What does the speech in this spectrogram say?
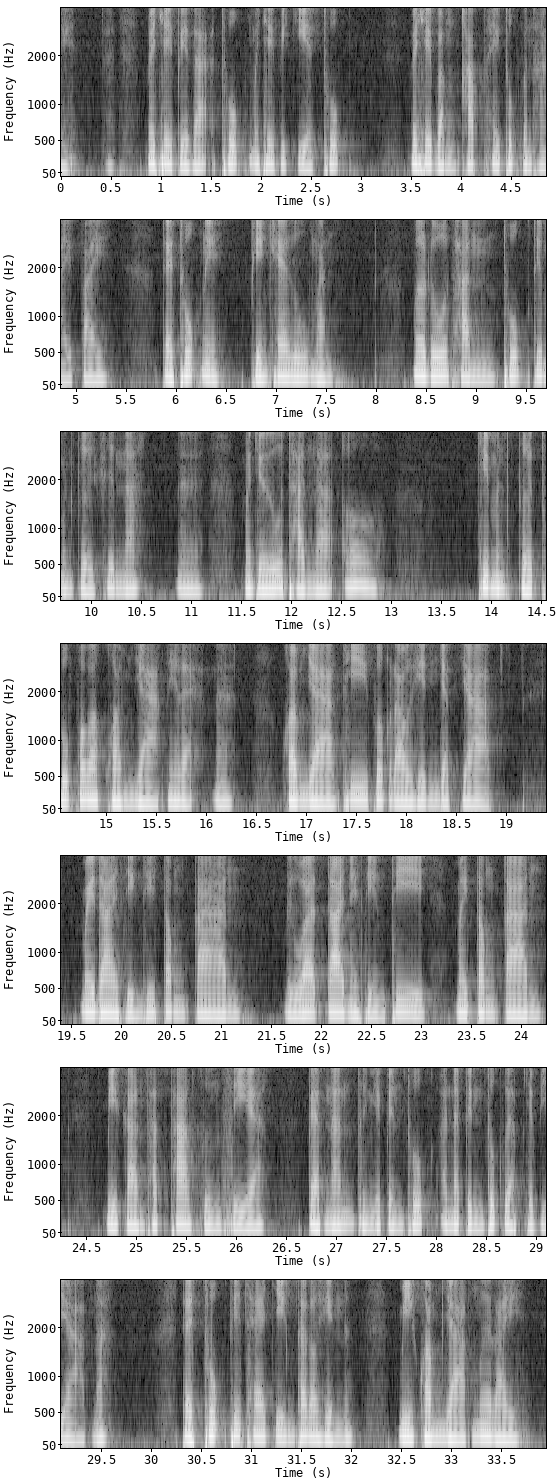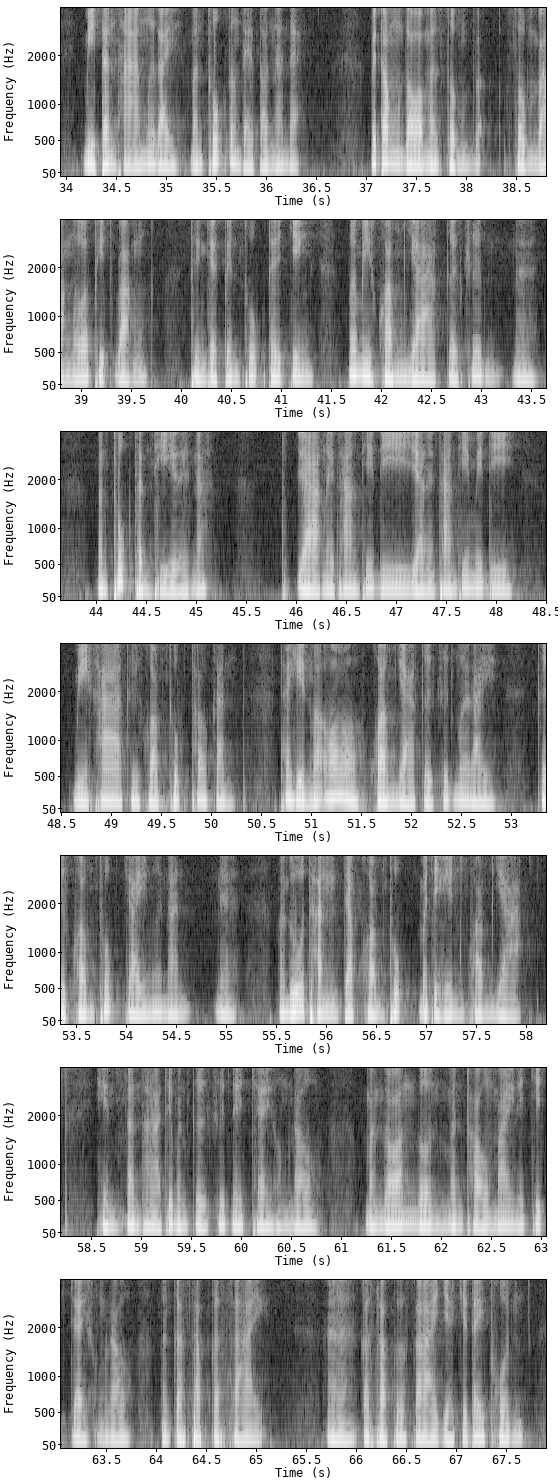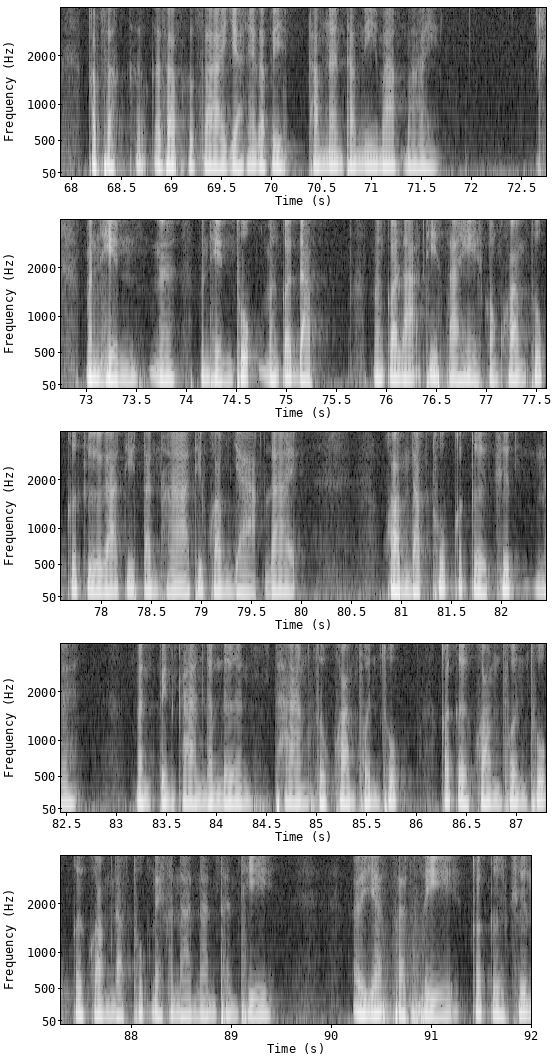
ไม่ใช่ไปละทุกไม่ใช่ไปเกียดทุกไม่ใช่บังคับให้ทุกมันหายไป แต่ทุกนี่เพียงแค่รู้มัน เมื่อรู้ทันทุกที่มันเกิดขึ้นนะนะมันจะรู้ทันว่าโอ้ ที่มันเกิดทุกข์เพราะว่าความอยากนี่แหละนะความอยากที่พวกเราเห็นหยาบหยาบไม่ได้สิ่งที่ต้องการ หรือว่าได้ในสิ่งที่ไม่ต้องการ มีการพัดภาคสูญเสีย แบบนั้นถึงจะเป็นทุกข์อันนั้นเป็นทุกข์แบบหยาบๆนะ แต่ทุกข์ที่แท้จริงถ้าเราเห็นมีความอยากเมื่อไรมีตัณหาเมื่อไรมันทุกข์ตั้งแต่ตอนนั้นแหละ ไม่ต้องรอมันสมสมหวังหรือว่าผิดหวัง ถึงจะเป็นทุกข์แต่จริงเมื่อมีความอยากเกิดขึ้นนะ มันทุกทันทีเลยนะ อยากในทางที่ดี อยากในทางที่ไม่ดี มีค่าคือความทุกข์เท่ากัน ถ้าเห็นว่าอ้อความอยากเกิดขึ้นเมื่อไร เกิดความทุกข์ใจเมื่อนั้นเนี่ยมันรู้ทันจากความทุกข์มันจะเห็นความอยาก เห็นตัณหาที่มันเกิดขึ้นในใจของเรา มันร้อนรนมันเผาไหม้ในจิตใจของเรา มันกระสับกระส่ายอ่ากระสับกระส่ายอยากจะได้ผลกับกระสับกระส่ายอยากให้เราไปทำนั่นทำนี่มากมาย มันเห็นนะมันเห็นทุกข์มันก็ดับ มันก็ละที่สาเหตุของความทุกข์ก็คือละที่ตัณหาที่ความอยากได้ ความดับทุกข์ก็เกิดขึ้นนะมันเป็นการดำเนินทางสู่ความพ้นทุกข์ก็เกิดความพ้นทุกข์เกิดความดับทุกข์ในขณะนั้นทันทีอริยสัจสี่ก็เกิดขึ้น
